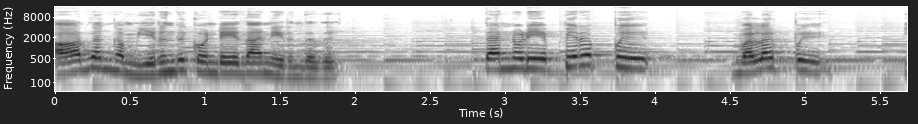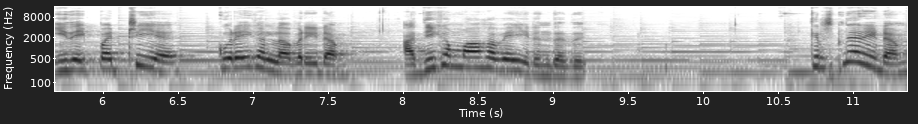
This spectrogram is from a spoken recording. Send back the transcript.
ஆதங்கம் இருந்து கொண்டேதான் இருந்தது. தன்னுடைய பிறப்பு வளர்ப்பு இதை பற்றிய குறைகள் அவரிடம் அதிகமாகவே இருந்தது. கிருஷ்ணரிடம்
